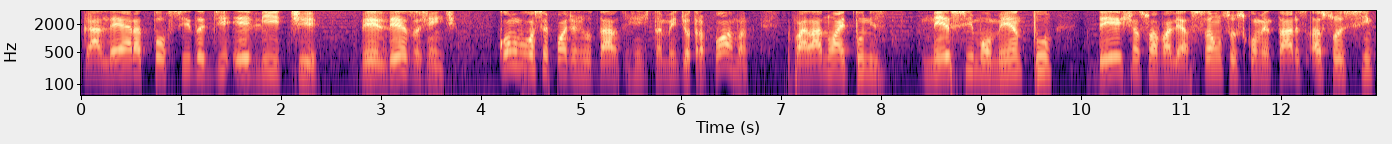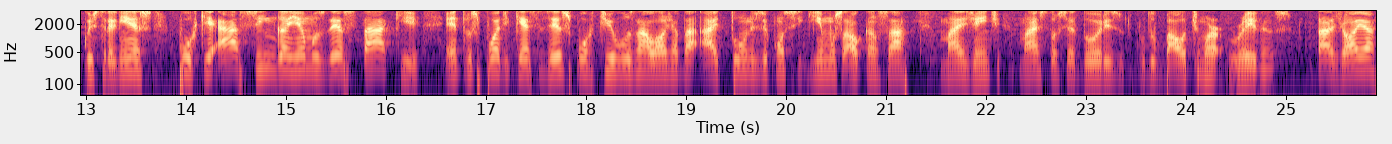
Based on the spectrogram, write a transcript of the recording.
Galera, torcida de elite. Beleza, gente? Como você pode ajudar a gente também de outra forma? Vai lá no iTunes nesse momento Deixe a sua avaliação, seus comentários, as suas cinco estrelinhas, porque assim ganhamos destaque entre os podcasts esportivos na loja da iTunes e conseguimos alcançar mais gente, mais torcedores do Baltimore Ravens. Tá joia?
